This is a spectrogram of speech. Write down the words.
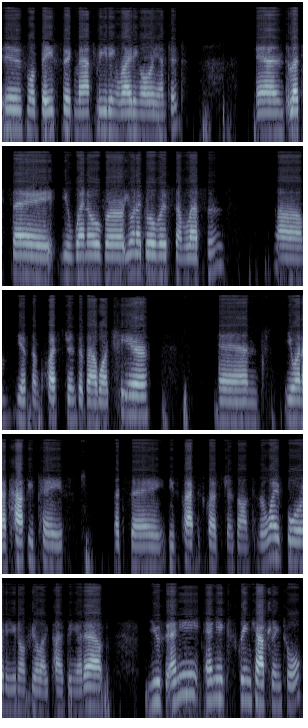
is more basic math reading, writing oriented. And let's say you went over, you want to go over some lessons. Um, you have some questions about what's here, and you want to copy paste, let's say, these practice questions onto the whiteboard, and you don't feel like typing it out. Use any any screen capturing tool.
